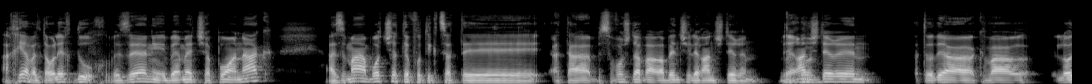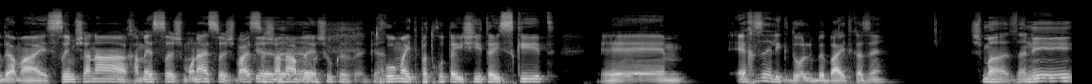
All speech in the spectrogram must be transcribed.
אחי אבל אתה הולך דוך וזה אני באמת שאפו ענק. אז מה בוא תשתף אותי קצת אה, אתה בסופו של דבר הבן של ערן שטרן. נכון. ערן שטרן אתה יודע כבר לא יודע מה 20 שנה 15 18 17 כן, שנה בתחום כן. ההתפתחות האישית העסקית אמ, איך זה לגדול בבית כזה. שמע אז אני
